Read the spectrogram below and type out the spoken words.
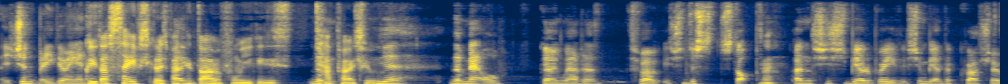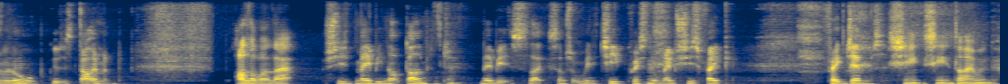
it shouldn't be doing anything. Because does say if she goes back Like, in diamond form, you can just the- tap her she'll. Yeah, the metal going around her throat, it should just stop, Yeah. and she should be able to breathe. It shouldn't be able to crush her at all because it's diamond. Other than that, she's maybe not diamond. Maybe it's like some sort of really cheap crystal. Maybe she's fake, fake gems. She ain't, she ain't diamond.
